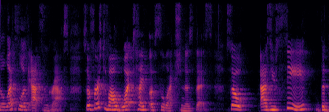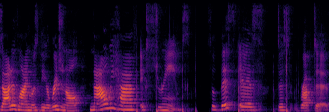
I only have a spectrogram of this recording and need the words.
So let's look at some graphs. So first of all, what type of selection is this? So as you see, the dotted line was the original. Now we have extremes. So this is disruptive.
